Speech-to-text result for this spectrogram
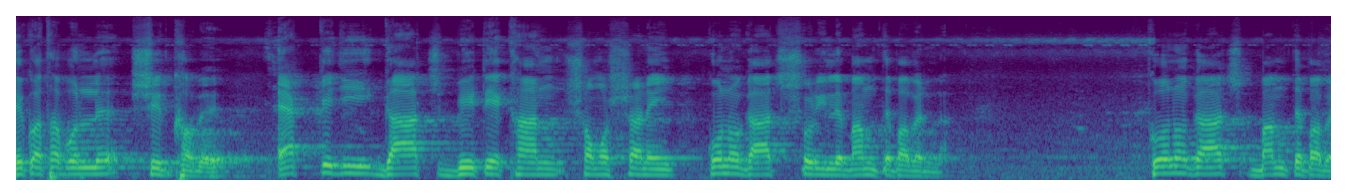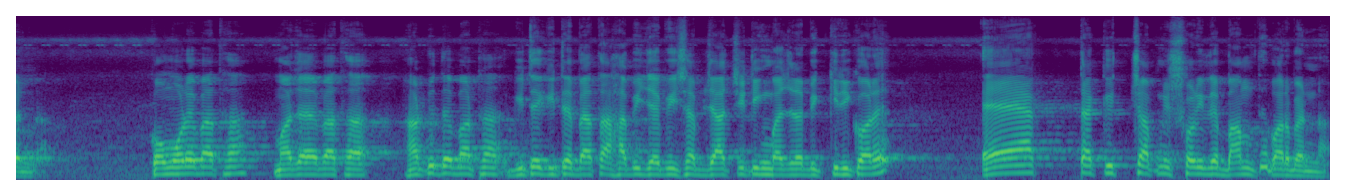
এ কথা বললে শির্ক হবে। এক কেজি গাছ বেটে খান, সমস্যা নেই, কোনো গাছ শরীরে বাঁধতে পাবেন না। কোনো গাছ বাঁধতে পাবেন না। কোমরে ব্যথা, মাজায় ব্যথা হাঁটুতে ব্যথা গিটে গিটে ব্যথা, হাবি জাবি সব যা চিটিং বাজরা বিক্রি করে, একটা কিচ্ছু আপনি শরীরে বামতে পারবেন না।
